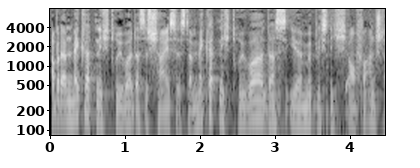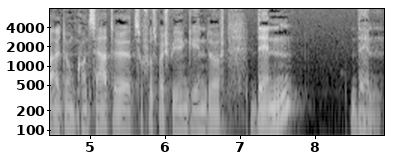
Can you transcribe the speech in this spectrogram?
Aber dann meckert nicht drüber, dass es scheiße ist. Dann meckert nicht drüber, dass ihr möglichst nicht auf Veranstaltungen, Konzerte, zu Fußballspielen gehen dürft. Denn, denn,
